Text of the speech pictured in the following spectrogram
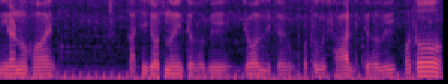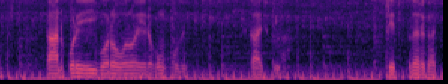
নিড়ানো হয়। গাছে যত্ন নিতে হবে, জল দিতে হবে, কত সার দিতে হবে, কত তারপরে এই বড় বড় এরকম হবে গাছগুলো। তেতপাতার গাছ।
